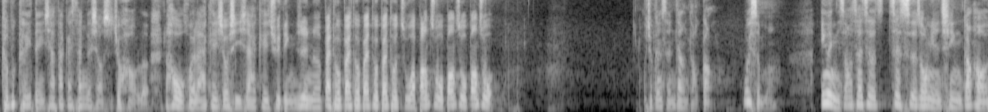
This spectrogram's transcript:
可不可以等一下大概三个小时就好了？然后我回来还可以休息一下，还可以去领日呢？拜托拜托拜托拜托主啊，帮助我帮助我帮助我！”我就跟神这样祷告。为什么？因为你知道，在这这次的周年庆，刚好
